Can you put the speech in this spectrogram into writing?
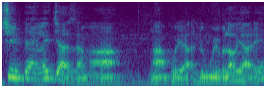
ရှင်ပြိုင်လိုက်ကြစမ်းပါငါအဖွဲကအလူငွေဘယ်လောက်ရတယ်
